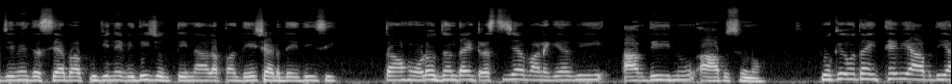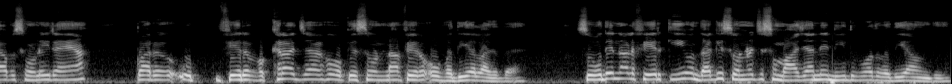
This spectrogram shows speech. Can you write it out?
ਜਿਵੇਂ ਦੱਸਿਆ ਬਾਪੂ ਜੀ ਨੇ ਵਿਧੀ ਜੁਗਤੀ ਨਾਲ ਆਪਾਂ ਦੇਹ ਛੱਡ ਦੇਈਦੀ ਸੀ, ਤਾਂ ਹੁਣ ਉਦੋਂ ਦਾ ਇੰਟਰਸਟ ਜਿਹਾ ਬਣ ਗਿਆ ਵੀ ਆਪਦੀ ਨੂੰ ਆਪ ਸੁਣੋ। ਕਿਉਂਕਿ ਉਹ ਤਾਂ ਇੱਥੇ ਵੀ ਆਪਦੀ ਆਪ ਸੁਣ ਹੀ ਰਹੇ ਆ, ਪਰ ਉਹ ਫਿਰ ਵੱਖਰਾ ਜਿਹਾ ਹੋ ਕੇ ਸੁਣਨਾ ਫਿਰ ਉਹ ਵਧੀਆ ਲੱਗਦਾ ਹੈ। ਸੋ ਉਹਦੇ ਨਾਲ ਫਿਰ ਕੀ ਹੁੰਦਾ ਕਿ ਸੁਣਨ 'ਚ ਸਮਾਜਾਂ ਨੇ ਨੀਂਦ ਬਹੁਤ ਵਧੀਆ ਆਉਂਦੀ।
